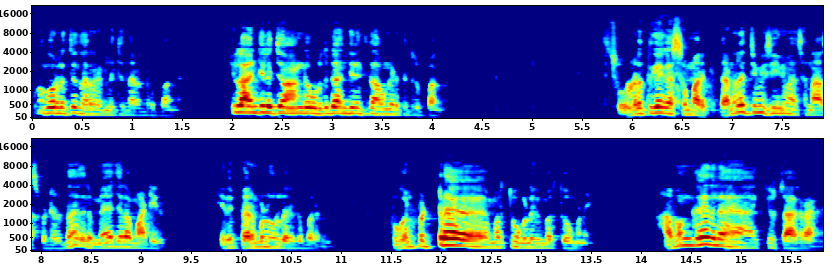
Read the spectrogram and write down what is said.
உனக்கு ஒரு லட்சம் தரேன் ரெண்டு லட்சம் தரேன் இருப்பாங்க. இல்லை அஞ்சு லட்சம் அங்கே கொடுத்துட்டு அஞ்சு லட்சத்தை அவங்க எடுத்துகிட்டு இருப்பாங்க. இது சொல்கிறதுக்கே கஷ்டமாக இருக்குது தனலட்சுமி சீனிவாசன் ஹாஸ்பிட்டல் தான் இதில் மேஜராக மாட்டியிருக்கு இது பெரம்பலூரில் இருக்க பாருங்கள் புகழ்பெற்ற மருத்துவக் கல்லூரி மருத்துவமனை. அவங்க இதில் அக்யூஸ்ட் ஆகுறாங்க.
